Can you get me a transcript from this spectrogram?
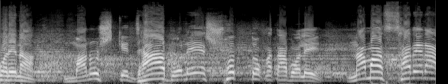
করে না, মানুষকে যা বলে সত্য কথা বলে, নামাজ ছাড়ে না।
